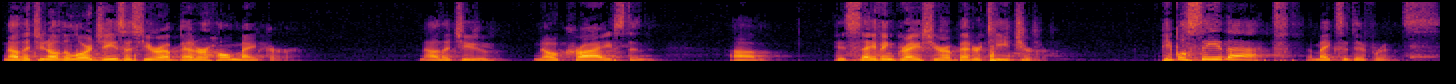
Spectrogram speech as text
Now that you know the Lord Jesus, you're a better homemaker. Now that you know Christ and um, His saving grace, you're a better teacher. People see that. It makes a difference.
